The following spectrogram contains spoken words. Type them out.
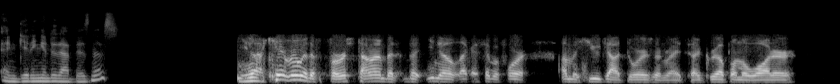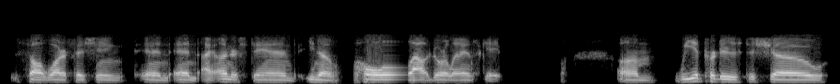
and getting into that business? You know, I can't remember the first time, but but you know, like I said before, I'm a huge outdoorsman, right? So I grew up on the water, saltwater fishing, and and I understand, you know, the whole outdoor landscape. Um, we had produced a show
